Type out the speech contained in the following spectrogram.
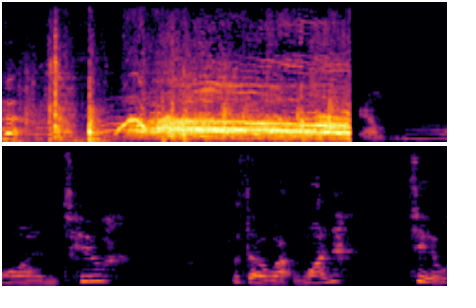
good. One, two. So what? One, two,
